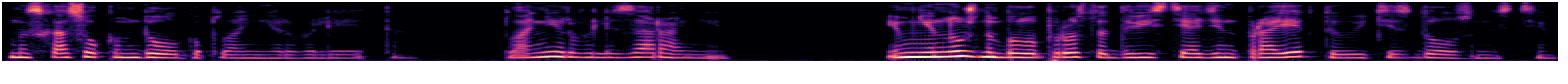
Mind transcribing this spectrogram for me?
Мы с Хасоком долго планировали это. Планировали заранее. И мне нужно было просто довести один проект и уйти с должности.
